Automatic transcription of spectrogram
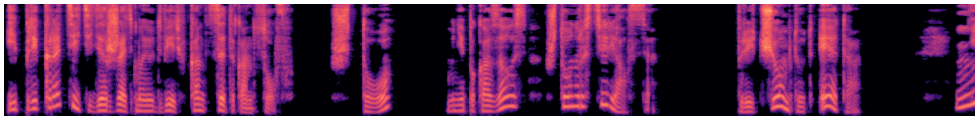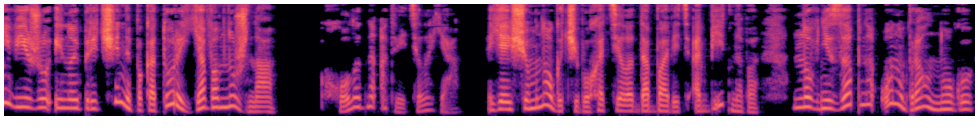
И прекратите держать мою дверь в конце-то концов. Что? Мне показалось, что он растерялся. При чем тут это? Не вижу иной причины, по которой я вам нужна, холодно ответила я. Я еще много чего хотела добавить обидного, но внезапно он убрал ногу,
